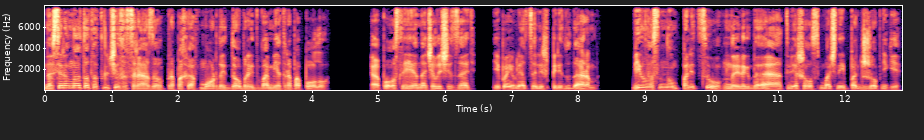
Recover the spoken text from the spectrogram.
Но все равно тот отключился сразу, пропахав мордой добрые два метра по полу. А после я начал исчезать и появляться лишь перед ударом. Бил в основном по лицу, но иногда отвешивал смачные поджопники,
